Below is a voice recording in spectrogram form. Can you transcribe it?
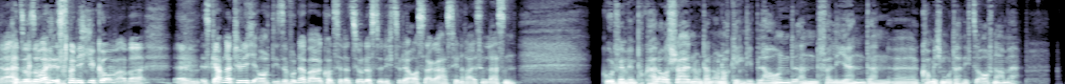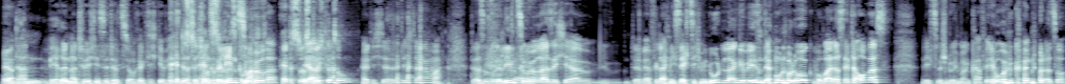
Also soweit ist noch nicht gekommen, aber ähm, es gab natürlich auch diese wunderbare Konstellation, dass du dich zu der Aussage hast hinreißen lassen Gut, wenn wir im Pokal ausscheiden und dann auch noch gegen die Blauen dann verlieren, dann äh, komme ich Montag nicht zur Aufnahme. Und ja. dann wäre natürlich die Situation wirklich gewesen, hättest, dass ich unsere lieben Zuhörer. Hättest du das ja, durchgezogen? Klar, hätte ich, äh, hätte ich dann gemacht. Dass unsere lieben Zuhörer sich hier, der wäre vielleicht nicht 60 Minuten lang gewesen, der Monolog, wobei das hätte auch was. Hätte ich zwischendurch mal einen Kaffee holen können oder so.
